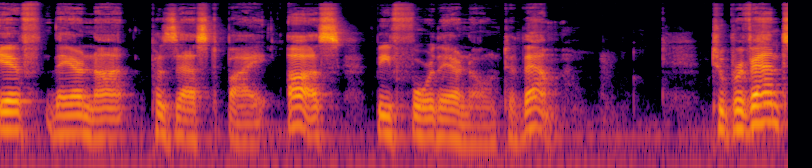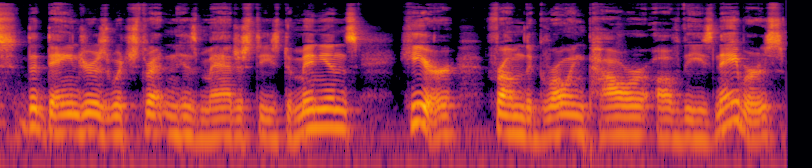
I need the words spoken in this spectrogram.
if they are not possessed by us before they are known to them. To prevent the dangers which threaten His Majesty's dominions, here, from the growing power of these neighbors,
